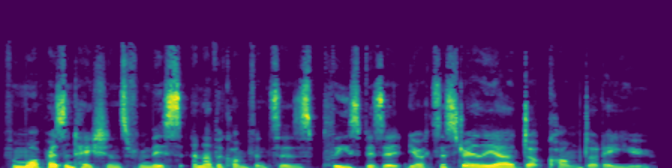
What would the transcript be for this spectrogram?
For more presentations from this and other conferences, please visit uxaustralia.com.au.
